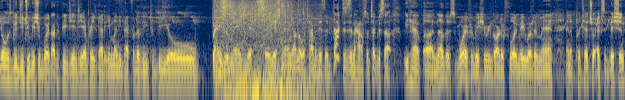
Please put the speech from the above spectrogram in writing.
Yo, what's good, YouTube? It's your boy, Dr. PG&G. I'm praise God to get money back for another YouTube video. Banger, man. Yes, sir. Yes, man. Y'all know what time it is. The doctor's in the house, so check this out. We have uh, another, some more information regarding Floyd Mayweather, man, and a potential exhibition.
